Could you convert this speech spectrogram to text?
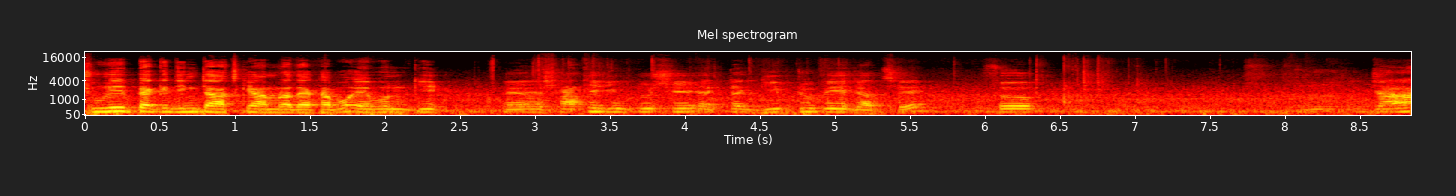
চুরির প্যাকেজিংটা আজকে আমরা দেখাবো এবং কি সাথে কিন্তু সে একটা গিফটও পেয়ে যাচ্ছে। সো যারা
